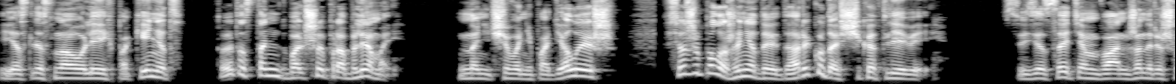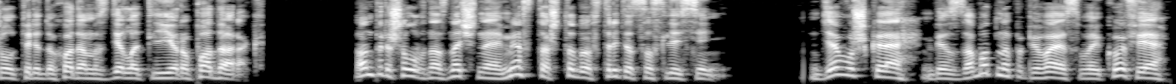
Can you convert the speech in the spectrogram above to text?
Если Сноули их покинет, то это станет большой проблемой. Но ничего не поделаешь, все же положение Дейдары куда щекотливей. В связи с этим Ван Джен решил перед уходом сделать Лиеру подарок. Он пришел в назначенное место, чтобы встретиться с Лисинь. Девушка, беззаботно попивая свой кофе,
